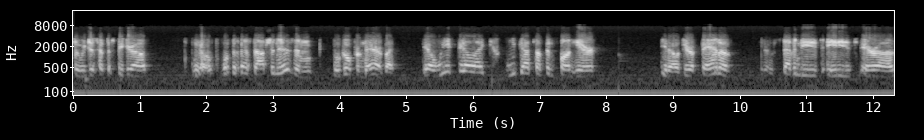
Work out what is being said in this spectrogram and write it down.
so we just have to figure out you know, what the best option is, and we'll go from there. But you know, we feel like we've got something fun here. You know, if you're a fan of you know 70s, 80s era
